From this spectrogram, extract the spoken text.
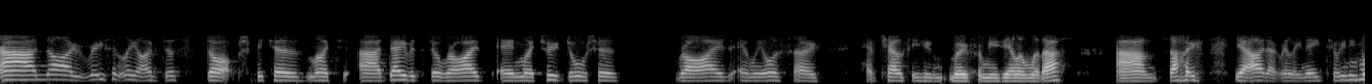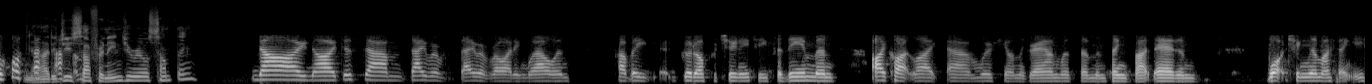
Uh, no, recently I've just stopped because my t- uh, David still rides and my two daughters ride, and we also have Chelsea who moved from New Zealand with us. Um, so yeah, I don't really need to anymore. no, did you suffer an injury or something? No, no, just um, they were they were riding well and probably a good opportunity for them and I quite like um, working on the ground with them and things like that, and watching them. I think you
